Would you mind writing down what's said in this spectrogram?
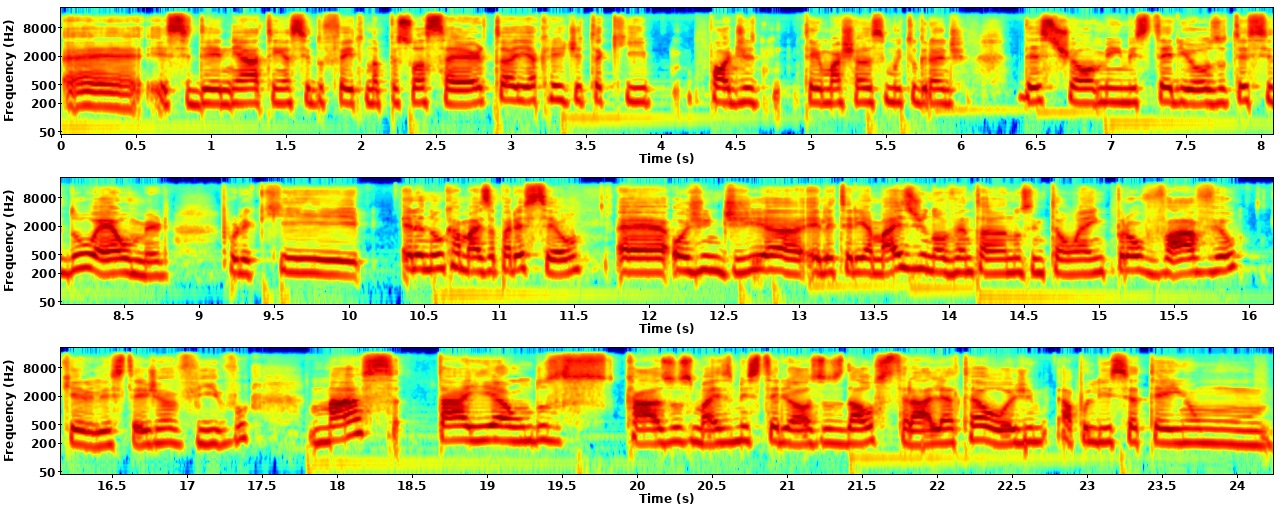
é, esse DNA tenha sido feito na pessoa certa e acredita que pode ter uma chance muito grande deste homem misterioso ter sido o Elmer, porque ele nunca mais apareceu. É, hoje em dia, ele teria mais de 90 anos, então é improvável que ele esteja vivo. Mas tá aí é um dos casos mais misteriosos da Austrália até hoje. A polícia tem um,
